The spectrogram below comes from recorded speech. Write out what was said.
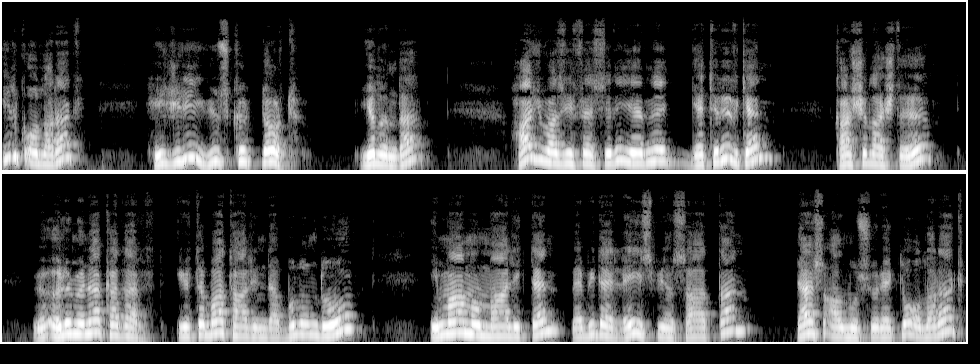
İlk olarak Hicri 144 yılında hac vazifesini yerine getirirken karşılaştığı ve ölümüne kadar irtibat halinde bulunduğu İmam-ı Malik'ten ve bir de Leys bin Saad'dan ders almış sürekli olarak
